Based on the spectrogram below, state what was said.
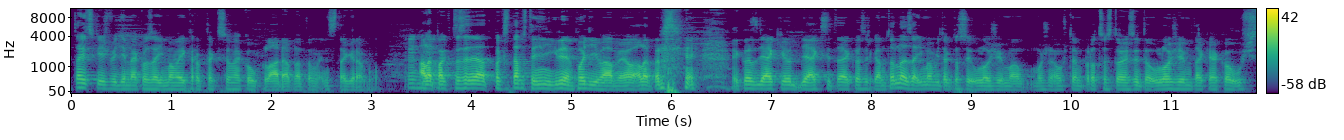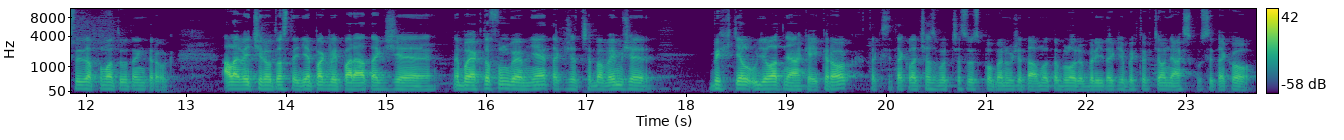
tak vždycky, když vidím jako zajímavý krok, tak si ho jako ukládám na tom Instagramu. Mm-hmm. Ale pak, to se, pak se tam stejně nikdy nepodívám, jo, ale prostě jako z nějakého, nějak si to jako si říkám, tohle je zajímavý, tak to si uložím a možná už ten proces to, jestli to uložím, tak jako už si zapamatuju ten krok. Ale většinou to stejně pak vypadá tak, že, nebo jak to funguje mně, takže třeba vím, že bych chtěl udělat nějaký krok, tak si takhle čas od času vzpomenu, že tamhle to bylo dobrý, takže bych to chtěl nějak zkusit jako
